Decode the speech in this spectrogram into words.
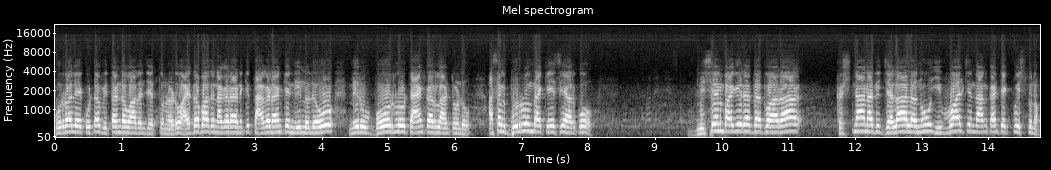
బుర్ర లేకుండా వితండవాదం చేస్తున్నాడు. హైదరాబాద్ నగరానికి తాగడానికే నీళ్ళు లేవు మీరు బోర్లు ట్యాంకర్లు అంటుండు. అసలు బుర్ర ఉందా కేసీఆర్కు? మిషన్ భగీరథ ద్వారా కృష్ణానది జలాలను ఇవ్వాల్సిన దానికంటే ఎక్కువ ఇస్తున్నాం.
